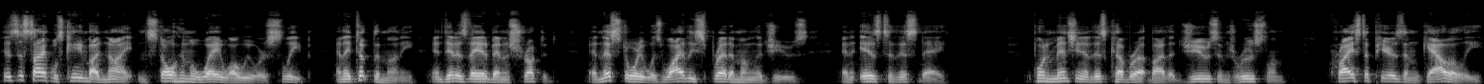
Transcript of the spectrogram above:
His disciples came by night and stole him away while we were asleep. And they took the money and did as they had been instructed. And this story was widely spread among the Jews and is to this day. Upon mention of this cover up by the Jews in Jerusalem, Christ appears in Galilee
